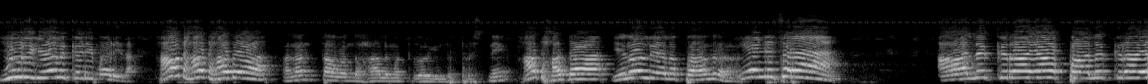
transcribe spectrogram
ಇವ್ರಿಗೆ ಏನು ಕಡಿ ಮಾಡಿದ? ಹೌದು ಹೌದು ಹೌದು. ಅನಂತ ಒಂದು ಹಾಲು ಮತದೊಳಗಿಂದ ಪ್ರಶ್ನೆ. ಹಾದ ಹಾದ. ಇನ್ನೊಂದು ಏನಪ್ಪ ಅಂದ್ರ ಏನ್ರಿ ಸರ? ಆಲಕ್ರಾಯ ಪಾಲಕ್ರಾಯ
